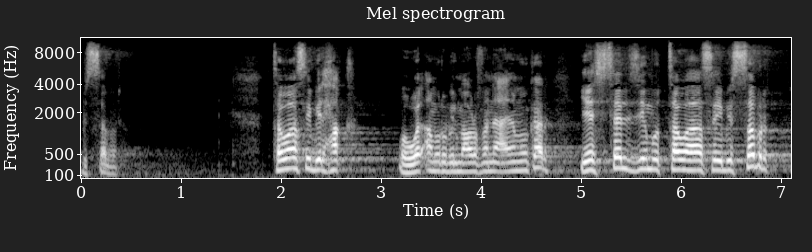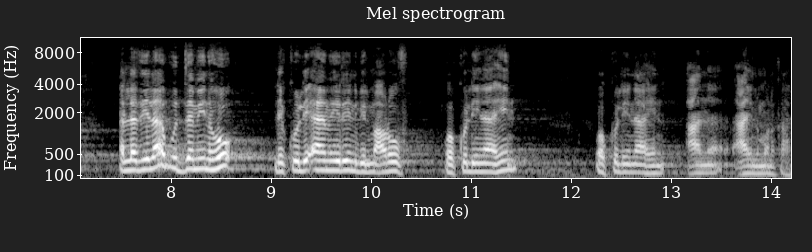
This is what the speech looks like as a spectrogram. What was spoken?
بالصبر. تواصي بالحق وهو الأمر بالمعروف والنهي عن المنكر يستلزم التواصي بالصبر الذي لا بد منه لكل آمر بالمعروف وكل ناه وكل ناه عن عن المنكر.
